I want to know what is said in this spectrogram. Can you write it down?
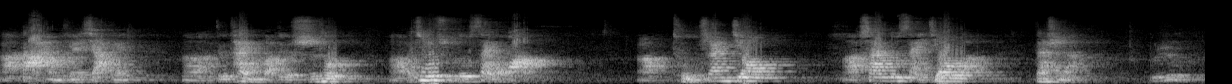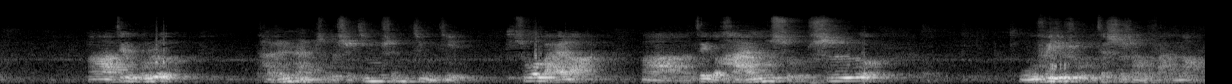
啊，大旱天夏天啊，这个太阳把这个石头啊，金属都晒化了，啊，土山焦，啊，山都晒焦了，但是呢，不热，啊，这个不热，它仍然指的是精神境界。说白了，啊，这个寒暑湿热，无非就是我们在世上的烦恼，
